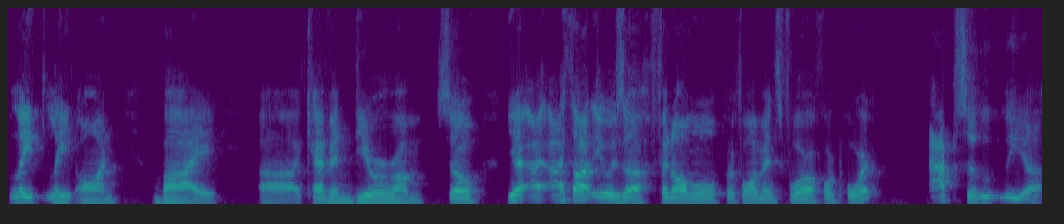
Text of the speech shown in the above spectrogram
late, late on by uh, Kevin Deeromram. So yeah, I, I, thought it was a phenomenal performance for for Port. Absolutely a,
